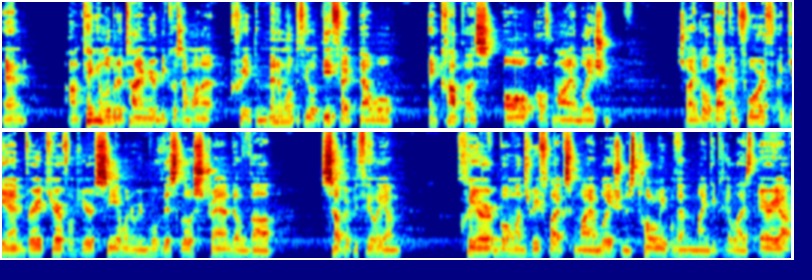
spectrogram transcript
And I'm taking a little bit of time here because I want to create the minimal epithelial defect that will encompass all of my ablation. So I go back and forth, again, very careful here. See, I'm going to remove this little strand of uh, subepithelium. Clear Bowman's reflex, my ablation is totally within my depithelialized area.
